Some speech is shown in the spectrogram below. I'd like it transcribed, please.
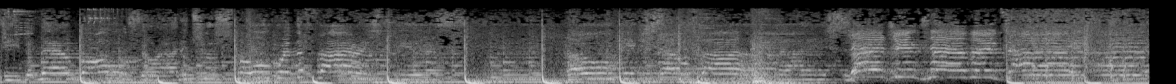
deep in their bones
